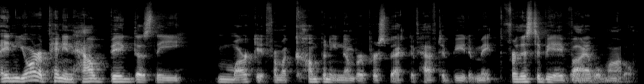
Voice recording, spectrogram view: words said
in your opinion, how big does the market from a company number perspective have to be to make for this to be a viable model?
